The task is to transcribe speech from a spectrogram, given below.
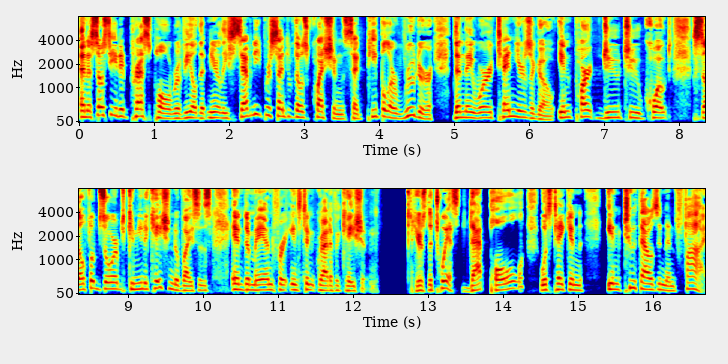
an Associated Press poll revealed that nearly 70% of those questions said people are ruder than they were 10 years ago, in part due to, quote, self absorbed communication devices and demand for instant gratification. Here's the twist that poll was taken in 2005.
